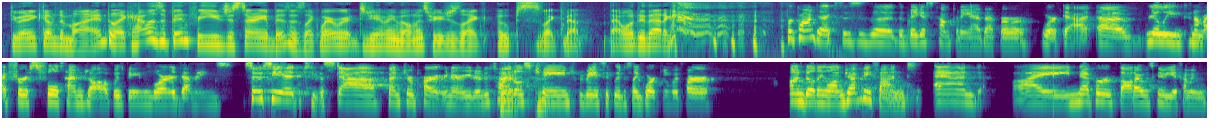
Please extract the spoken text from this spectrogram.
do any come to mind? Like, how has it been for you just starting a business? Like, where were? Did you have any moments where you're just like, "Oops, like that. That won't do that again." for context, this is the the biggest company I've ever worked at. Uh, really, kind of my first full time job was being Laura Deming's associate, chief of staff, venture partner. You know, the titles right. changed, but basically just like working with her on building a longevity fund. And I never thought I was going to be a mean,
